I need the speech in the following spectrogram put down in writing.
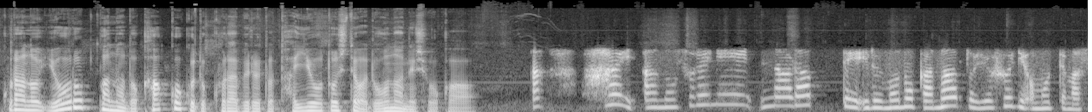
これはあのヨーロッパなど各国と比べると対応としてはどうなんでしょうか？はいはいあのそれに習っているものかなというふうに思ってます。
